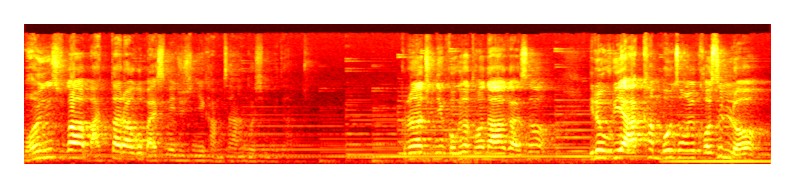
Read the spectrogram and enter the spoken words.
원수가 맞다라고 말씀해 주시니 감사한 것입니다. 그러나 주님 거기서 더 나아가서 이런 우리의 악한 본성을 거슬러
